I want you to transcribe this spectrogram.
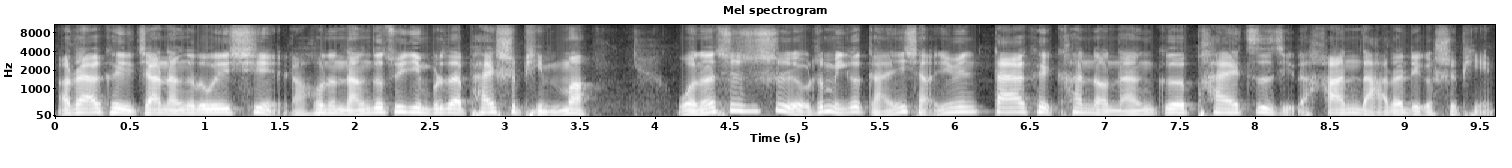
啊，大家可以加南哥的微信。然后呢，南哥最近不是在拍视频嘛，我呢其实是有这么一个感想，因为大家可以看到南哥拍自己的汉达的这个视频。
